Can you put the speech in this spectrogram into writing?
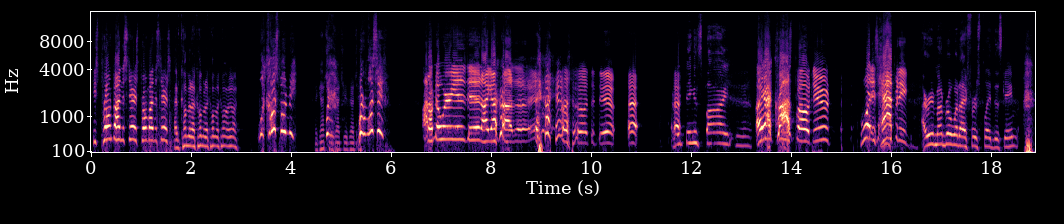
He's prone behind the stairs. Prone behind the stairs. I'm coming, I'm coming, I'm coming, I'm coming, I'm coming. What crossbowed me? I got you, I got you, I got you. Where was it? I don't know where he is, dude. I got crossbowed. I don't know what to do. Uh, Everything is fine. I got crossbow, dude. What is happening? I remember when I first played this game.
